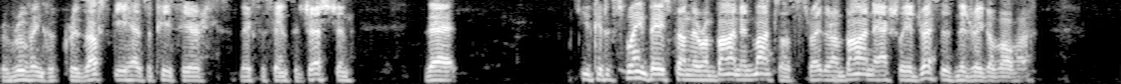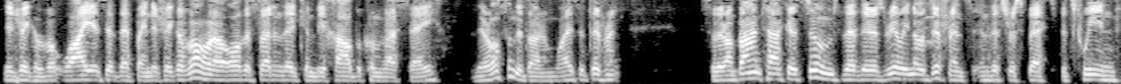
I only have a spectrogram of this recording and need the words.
Reuven Grozovsky has a piece here, makes the same suggestion, that you could explain based on the Ramban and Matos, right? The Ramban actually addresses Nidre Gavoha. Nidre Gavoha, why is it that by Nidre Gavoha, all of a sudden they can be Chal B'kum Vasei? They're also Nidarim. Why is it different? So the Ramban Taka assumes that there's really no difference in this respect between,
